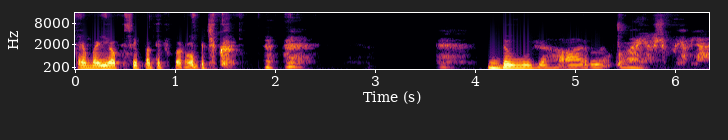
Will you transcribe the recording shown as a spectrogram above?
Треба її обсипати в коробочку. Дуже гарно. Ой, я вже уявляю.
